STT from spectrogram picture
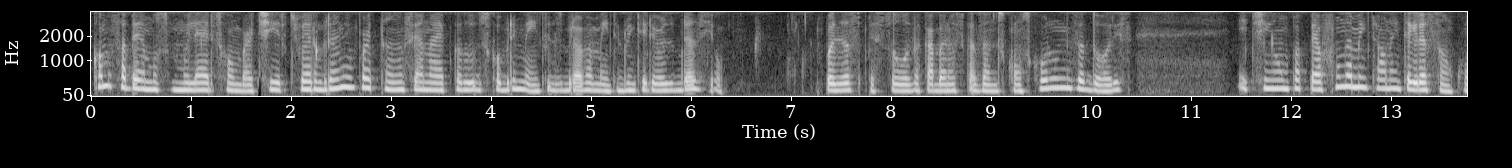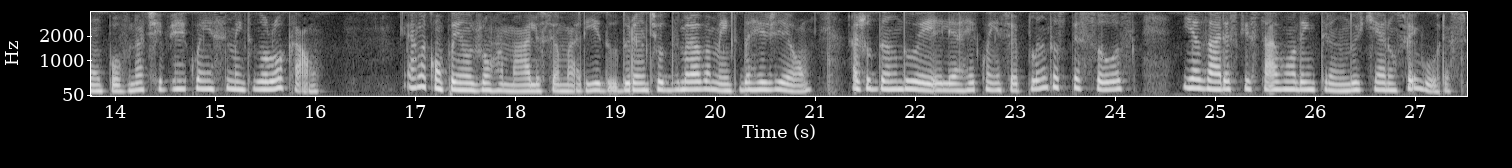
Como sabemos, mulheres como Bartir tiveram grande importância na época do descobrimento e desbravamento do interior do Brasil, pois as pessoas acabaram se casando com os colonizadores e tinham um papel fundamental na integração com o povo nativo e reconhecimento do local. Ela acompanhou João Ramalho, seu marido, durante o desbravamento da região, ajudando ele a reconhecer plantas, pessoas e as áreas que estavam adentrando e que eram seguras.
